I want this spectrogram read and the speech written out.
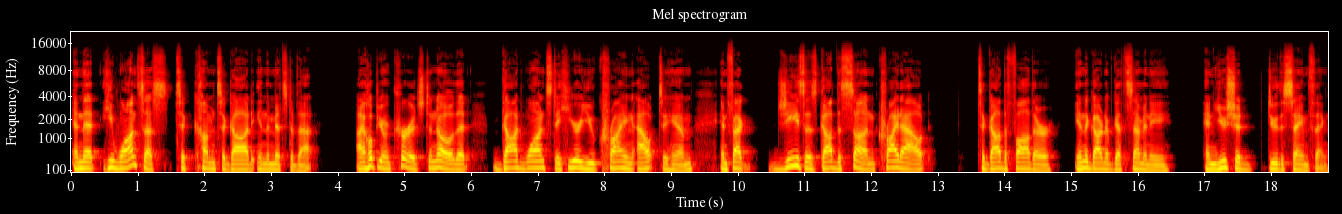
and that he wants us to come to God in the midst of that. I hope you're encouraged to know that God wants to hear you crying out to him. In fact, Jesus, God the Son, cried out to God the Father in the Garden of Gethsemane, and you should do the same thing.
